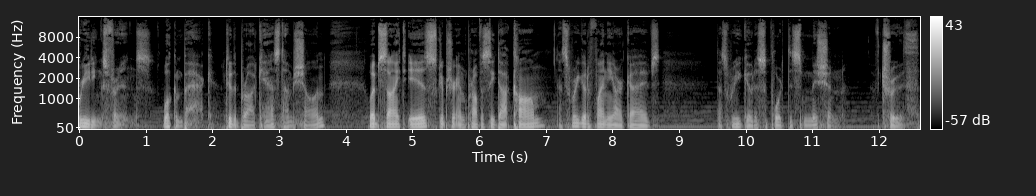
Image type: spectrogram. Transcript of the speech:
Greetings, friends. Welcome back to the broadcast. I'm Sean. Website is scriptureandprophecy.com. That's where you go to find the archives. That's where you go to support this mission of truth.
